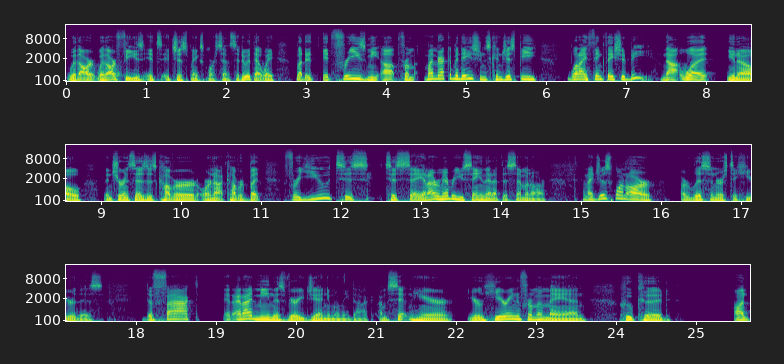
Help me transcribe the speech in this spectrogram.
with our with our fees, it's it just makes more sense to do it that way. But it, it frees me up from my recommendations can just be what I think they should be, not what, you know, the insurance says is covered or not covered. But for you to to say, and I remember you saying that at the seminar, and I just want our our listeners to hear this. The fact and, and I mean this very genuinely, Doc. I'm sitting here, you're hearing from a man who could on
